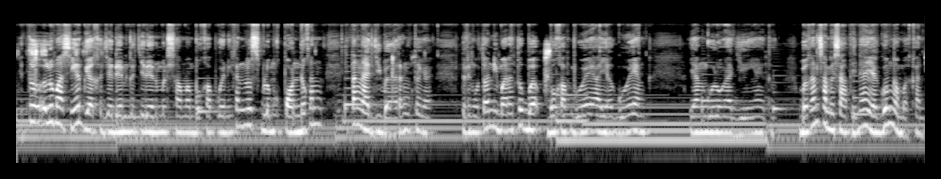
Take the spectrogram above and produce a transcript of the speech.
itu lu masih ingat gak kejadian-kejadian bersama bokap gue ini? Kan lu sebelum ke pondok kan kita ngaji bareng tuh ya. Dan kebetulan di mana tuh bokap gue ayah gue yang yang guru ngajinya itu. Bahkan sampai saat ini ayah gue nggak bahkan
